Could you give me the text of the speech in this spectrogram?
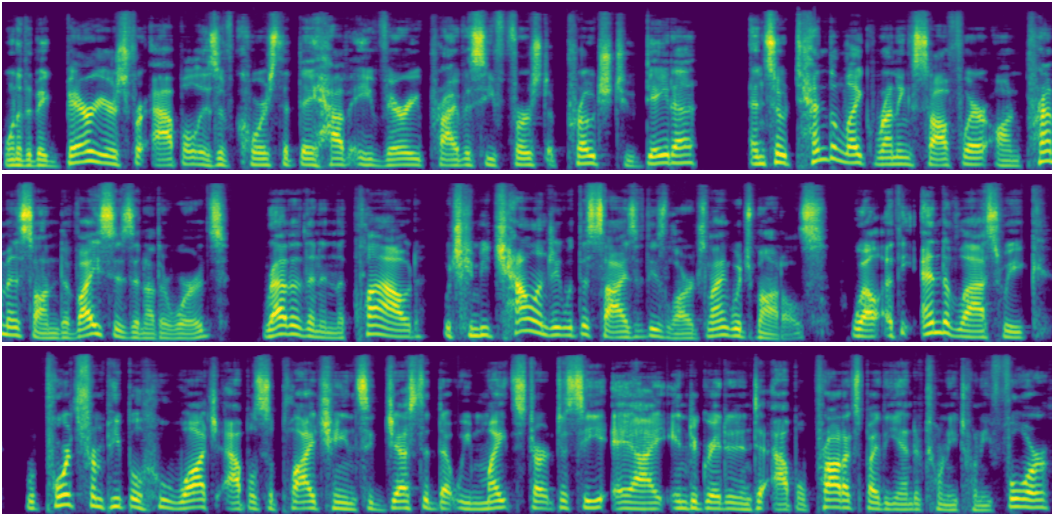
One of the big barriers for Apple is, of course, that they have a very privacy first approach to data and so tend to like running software on premise on devices, in other words, rather than in the cloud, which can be challenging with the size of these large language models. Well, at the end of last week, reports from people who watch Apple's supply chain suggested that we might start to see AI integrated into Apple products by the end of 2024.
